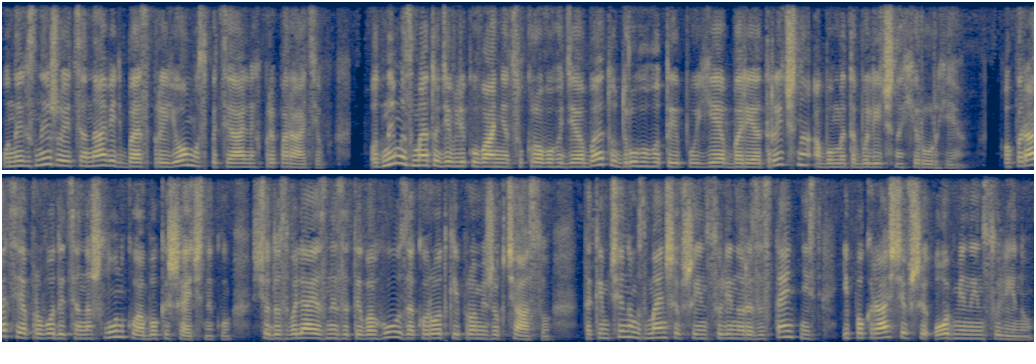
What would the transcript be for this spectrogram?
у них знижується навіть без прийому спеціальних препаратів. Одним із методів лікування цукрового діабету другого типу є баріатрична або метаболічна хірургія. Операція проводиться на шлунку або кишечнику, що дозволяє знизити вагу за короткий проміжок часу, таким чином зменшивши інсулінорезистентність і покращивши обмін інсуліну.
